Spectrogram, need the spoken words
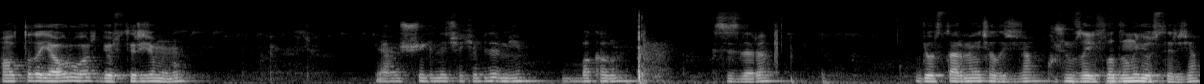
Altta da yavru var. Göstereceğim onu. Yani şu şekilde çekebilir miyim? Bakalım sizlere göstermeye çalışacağım. Kuşun zayıfladığını göstereceğim.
